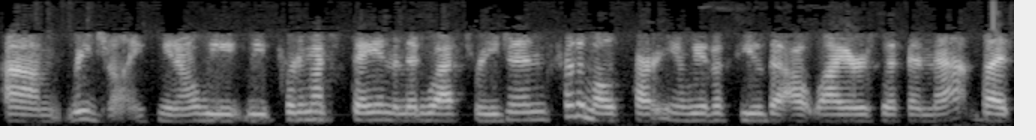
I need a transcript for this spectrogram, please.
um, regionally. You know, we, we pretty much stay in the Midwest region for the most part. You know, we have a few the outliers within that, but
